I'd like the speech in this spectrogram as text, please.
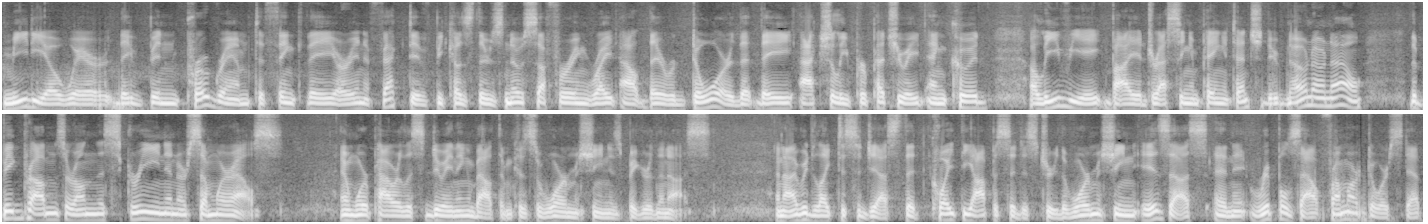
media where they've been programmed to think they are ineffective because there's no suffering right out their door that they actually perpetuate and could alleviate by addressing and paying attention to. No, no, no. The big problems are on the screen and are somewhere else and we're powerless to do anything about them because the war machine is bigger than us. And I would like to suggest that quite the opposite is true. The war machine is us, and it ripples out from our doorstep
